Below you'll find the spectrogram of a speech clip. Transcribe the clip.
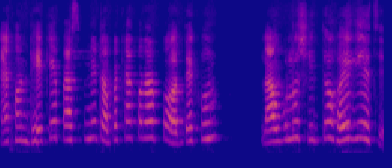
এখন ঢেকে পাঁচ মিনিট অপেক্ষা করার পর দেখুন, লাউগুলো সিদ্ধ হয়ে গিয়েছে।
